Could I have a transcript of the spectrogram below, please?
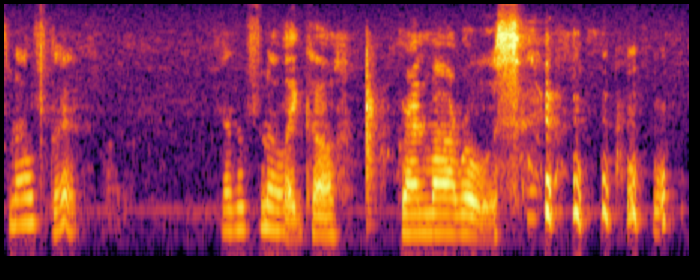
Smells good. Doesn't smell like uh, Grandma Rose.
